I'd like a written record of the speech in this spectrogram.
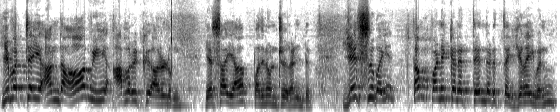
இவற்றை அந்த ஆவி அவருக்கு அருளும். எஸ்ஐயா பதினொன்று ரெண்டு. இயேசுவை தம் பணிக்கென தேர்ந்தெடுத்த இறைவன்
